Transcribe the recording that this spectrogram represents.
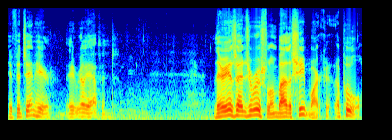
if it's in here, it really happened. There is at Jerusalem by the sheep market a pool,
